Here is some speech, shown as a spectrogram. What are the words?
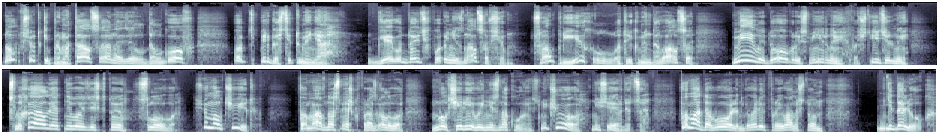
Но все-таки промотался, наделал долгов. Вот теперь гостит у меня. Я его до этих пор и не знал совсем. Сам приехал, отрекомендовался. Милый, добрый, смирный, почтительный. Слыхал ли от него здесь кто слово? Все молчит. Фома в насмешку прозвал его «молчаливый незнакомец». Ничего, не сердится. Фома доволен, говорит про Ивана, что он недалек.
